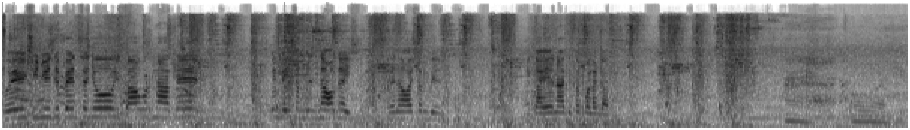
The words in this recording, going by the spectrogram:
Uy, yun yung depensa nyo, yung tower natin. Uy, may isang build na ako guys. May na ako isang build. Ay, kaya natin ito palagan. You.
